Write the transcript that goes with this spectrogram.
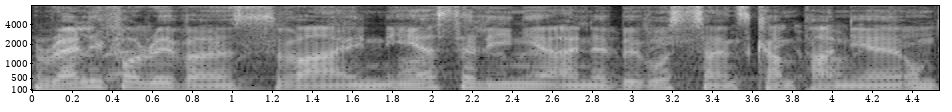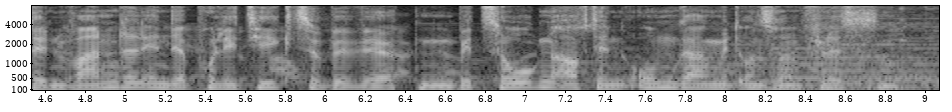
Rally for Rivers war in erster Linie eine Bewusstseinskampagne, um den Wandel in der Politik zu bewirken, bezogen auf den Umgang mit unseren Flüssen.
